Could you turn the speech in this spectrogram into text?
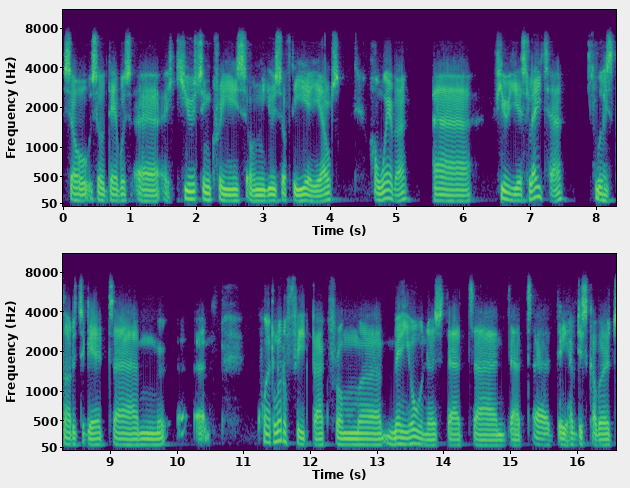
so so there was a, a huge increase on use of the EALs. However, uh, few years later, we started to get um, uh, quite a lot of feedback from uh, many owners that uh, that uh, they have discovered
